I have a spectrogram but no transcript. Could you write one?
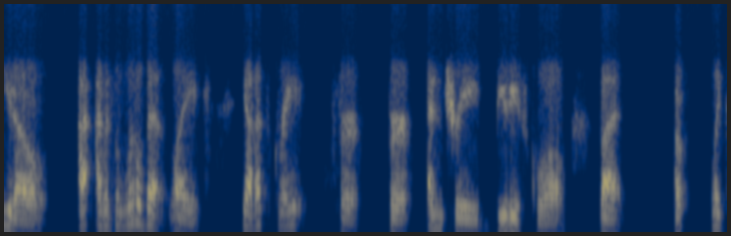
you know I, I was a little bit like yeah that's great for for entry beauty school but uh, like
